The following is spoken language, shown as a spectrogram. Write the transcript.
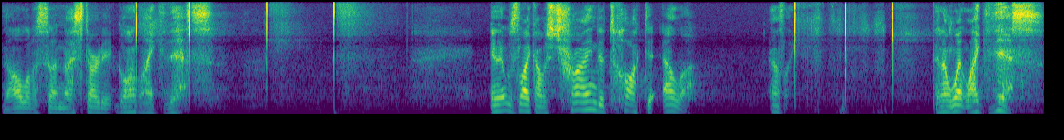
And all of a sudden, I started going like this. And it was like I was trying to talk to Ella. I was like, then I went like this,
